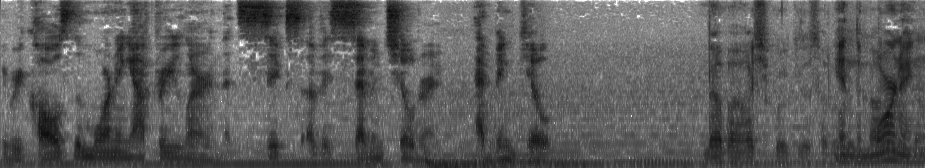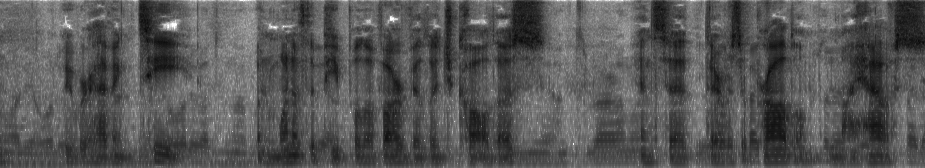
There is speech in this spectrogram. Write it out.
He recalls the morning after he learned that six of his seven children had been killed. In the morning, we were having tea when one of the people of our village called us and said there was a problem in my house.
